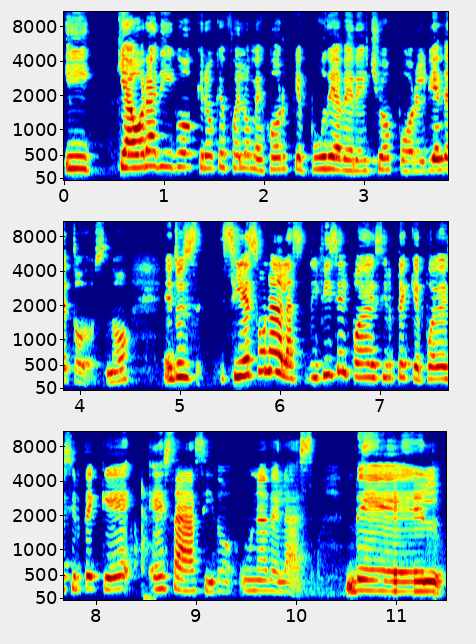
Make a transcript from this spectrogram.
y que ahora digo, creo que fue lo mejor que pude haber hecho por el bien de todos, ¿no? Entonces, si es una de las difíciles, puedo decirte que puedo decirte que esa ha sido una de las de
